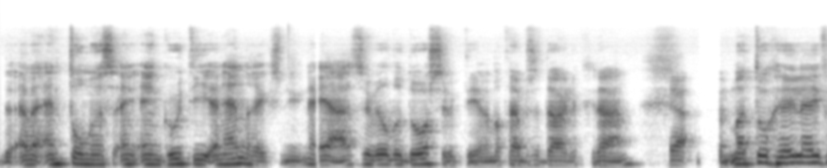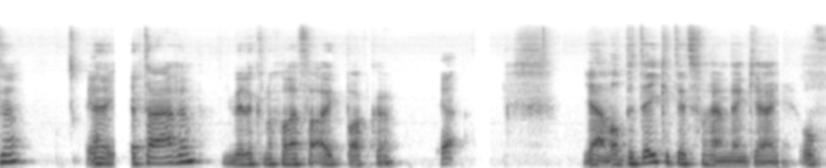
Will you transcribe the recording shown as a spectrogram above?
de- en Thomas en, en Guti en Hendricks nu. Nou ja, ze wilden doorselecteren. Dat hebben ze duidelijk gedaan. Ja. Maar toch heel even. Ja. Iataren, die wil ik nog wel even uitpakken. Ja. Ja, wat betekent dit voor hem, denk jij? Of,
